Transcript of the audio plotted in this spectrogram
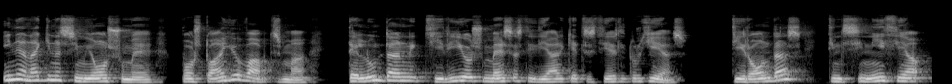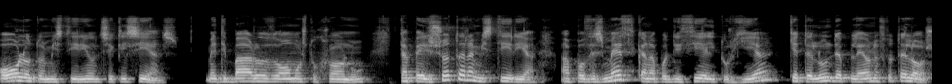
Είναι ανάγκη να σημειώσουμε πως το Άγιο Βάπτισμα τελούνταν κυρίως μέσα στη διάρκεια της Θείας Λειτουργίας τηρώντας την συνήθεια όλων των μυστηρίων της Εκκλησίας. Με την πάροδο όμως του χρόνου, τα περισσότερα μυστήρια αποδεσμεύθηκαν από τη Θεία Λειτουργία και τελούνται πλέον αυτοτελώς.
